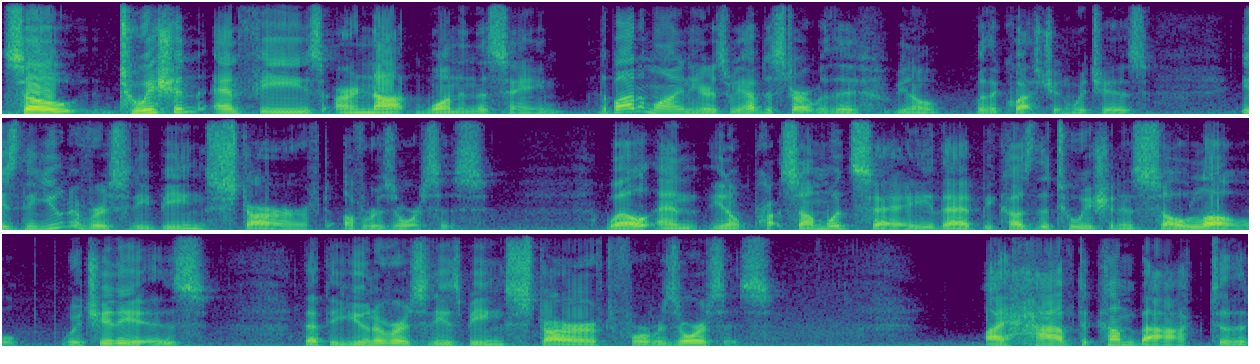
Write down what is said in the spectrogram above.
So tuition and fees are not one and the same. The bottom line here is we have to start with a, you know, with a question, which is, is the university being starved of resources? Well, and you know, some would say that because the tuition is so low, which it is, that the university is being starved for resources. I have to come back to the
